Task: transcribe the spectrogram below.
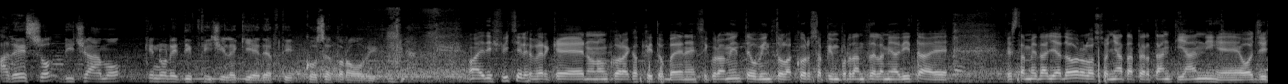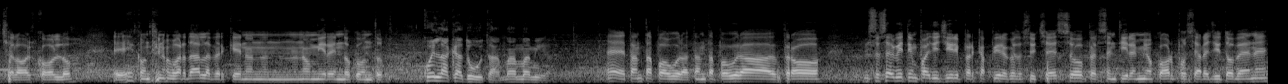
Adesso diciamo che non è difficile chiederti cosa provi. Ma è difficile perché non ho ancora capito bene. Sicuramente ho vinto la corsa più importante della mia vita e questa medaglia d'oro l'ho sognata per tanti anni e oggi ce l'ho al collo e continuo a guardarla perché non, non mi rendo conto. Quella caduta, mamma mia. Eh, tanta paura, tanta paura, però mi sono serviti un paio di giri per capire cosa è successo, per sentire il mio corpo se ha reagito bene.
